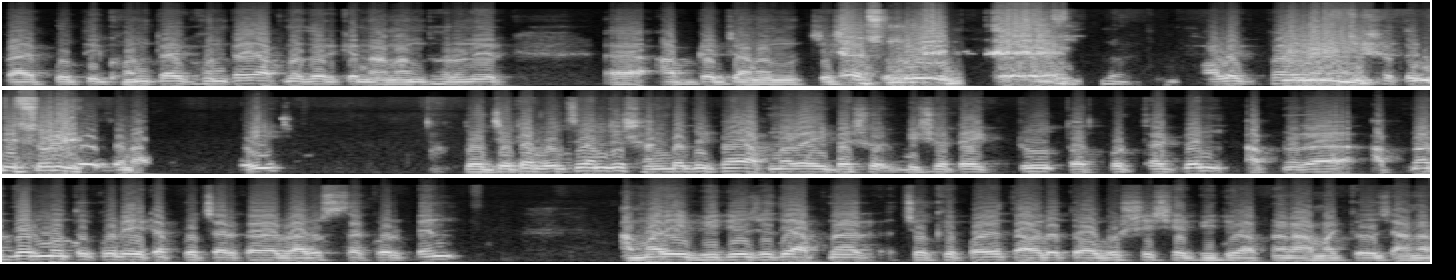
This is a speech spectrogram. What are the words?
প্রায় প্রতি ঘন্টায় ঘন্টায় আপনাদেরকে নানান ধরনের আপডেট জানানোর চেষ্টা মালিক ভাই সাথে তো যেটা বলছিলাম যে সাংবাদিক ভাই আপনারা এই বিষয়- বিষয়টা একটু তৎপর থাকবেন। আপনারা আপনাদের মতো করে এটা প্রচার করার ব্যবস্থা করবেন। আমার এই ভিডিও যদি আপনার চোখে পড়ে তাহলে তো অবশ্যই সেই ভিডিও আপনারা আমাকেও জানা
